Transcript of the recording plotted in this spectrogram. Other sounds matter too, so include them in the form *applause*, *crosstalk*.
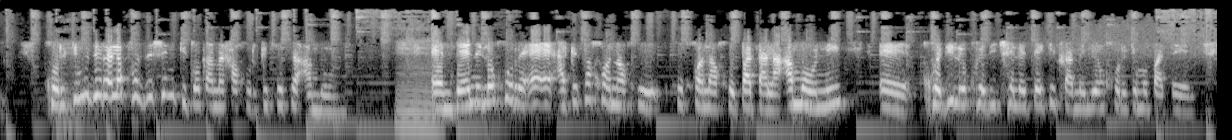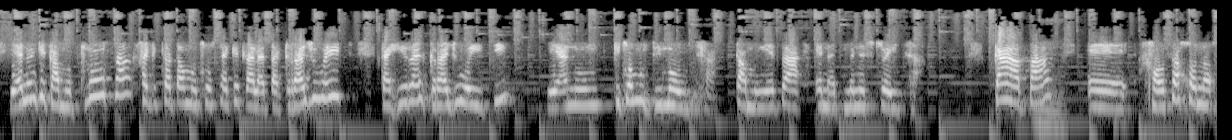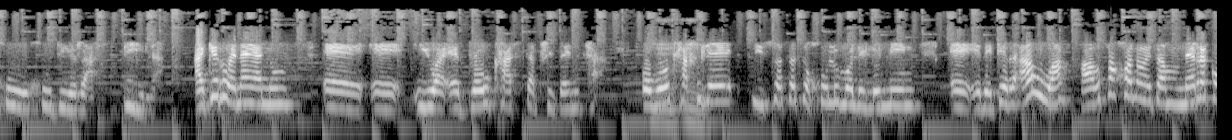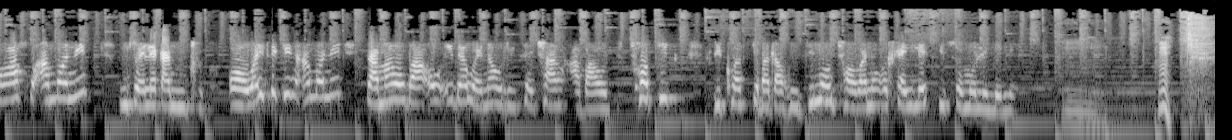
gore ke mo direle position ke tlo tlamega gore ke tlose amone Mm. And then le gore eh eh, a ke sa kgona go go kgona go patala amone eh kgwedi le kgwedi tšhelete ke tlameleng gore ke mo patele. Yaanong ke ka mo tlosa ga ke qeta mo tlosa ke tla lata graduate ka hira graduate yaanong ke tlo mo demota ka mo etsa an administrator. Kapa eh ga o sa kgona go go dira pila. A ke re wena yaanong eh eh you are a broadcaster presenter o bo mm-hmm. tlhagile seso se segolo mo lelemeng eh, e be ke re aowa ga o sa kgona go etsa mmereko wa go amone ntswele ka ntlo. O wa itse keng amone tsamao ba o e be wena o researchang about topics because ke batla go dimotha gobane o tlhaile seso mo lelemeng mm. hm.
